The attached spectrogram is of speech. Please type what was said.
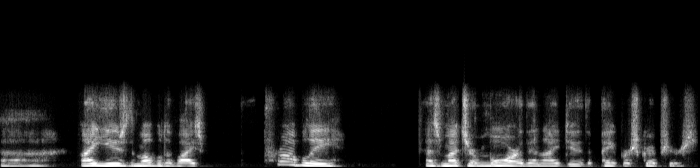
uh, I use the mobile device probably as much or more than I do the paper scriptures.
